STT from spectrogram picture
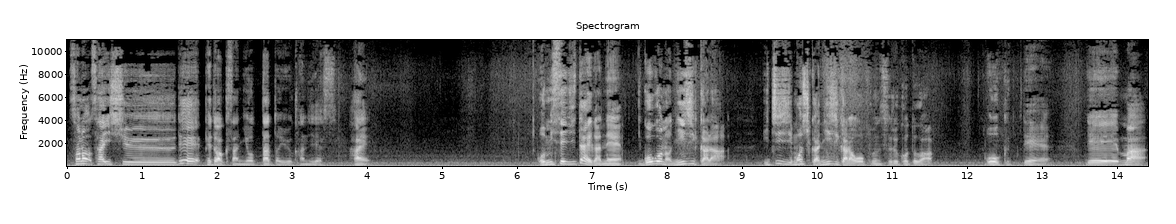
その最終でペトワックさんに寄ったという感じです。はい。お店自体がね、午後の2時から、1時もしくは2時からオープンすることが多くって、で、まあ、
